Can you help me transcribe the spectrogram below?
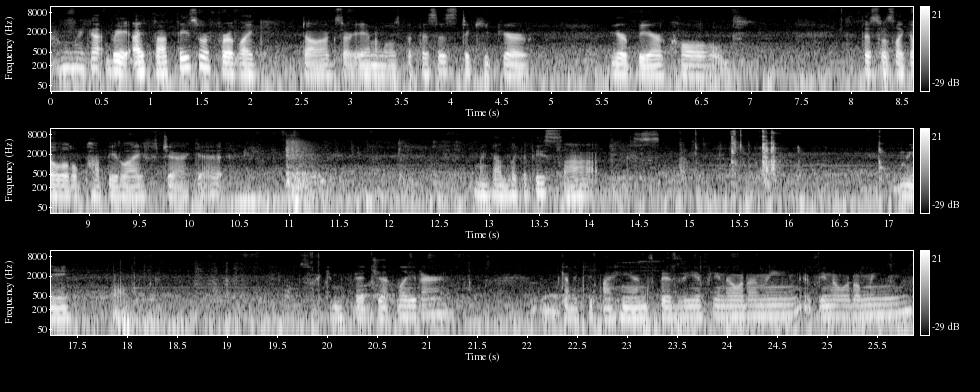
Oh my god. Wait, I thought these were for like dogs or animals, but this is to keep your your beer cold. This was like a little puppy life jacket. Oh my god, look at these socks. Me. So I can fidget later. Gotta keep my hands busy if you know what I mean. If you know what I mean.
